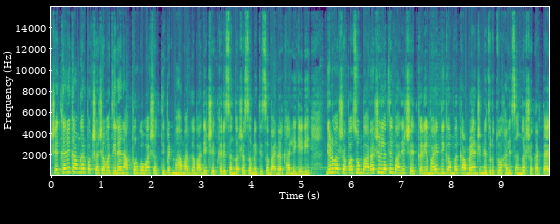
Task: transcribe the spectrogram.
शेतकरी कामगार पक्षाच्या वतीने नागपूर गोवा शक्तीपीठ महामार्ग बाधित शेतकरी संघर्ष समितीचं बॅनर खाली गेली. दीड वर्षापासून बारा जिल्ह्यातील बाधित शेतकरी भाई दिगंबर कांबळे यांच्या नेतृत्वाखाली संघर्ष करतायत.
